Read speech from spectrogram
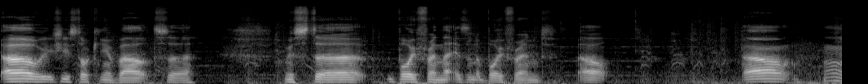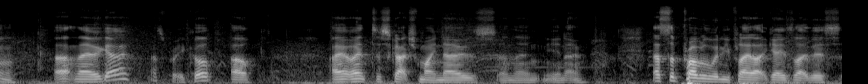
Oh, she's talking about uh, Mr. Boyfriend that isn't a boyfriend. Oh. Oh. Hmm. Oh, there we go. That's pretty cool. Oh. I went to scratch my nose and then, you know. That's the problem when you play like games like this.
